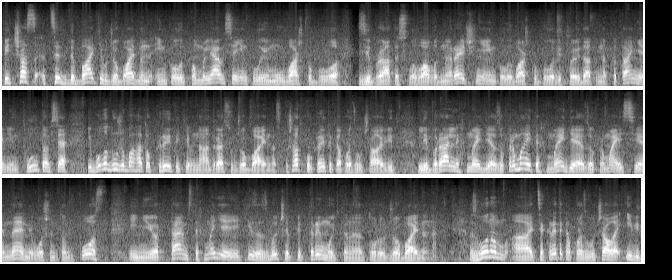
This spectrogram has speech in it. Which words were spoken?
Під час цих дебатів Джо Байден інколи помилявся, інколи йому важко було зібрати слова в одне речення, інколи важко було відповідати на питання. Він плутався, і було дуже багато критиків на адресу Джо Байдена. Спочатку критика прозвучала від ліберальних медіа, зокрема і тих медіа, зокрема і CNN, і Washington Post, і New York Times, тих медіа, які зазвичай підтримують кандидатуру Джо Байдена. Згодом ця критика прозвучала і від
